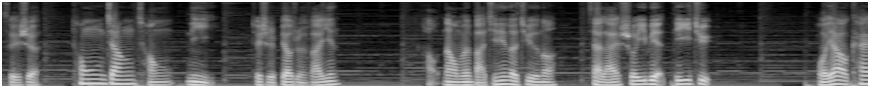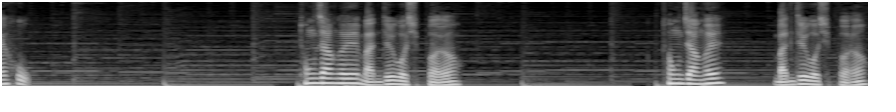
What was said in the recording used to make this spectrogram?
所以是通江成你，这是标准发音。好，那我们把今天的句子呢再来说一遍。第一句，我要开户。통장을만들고싶어 요。 통장을만들고싶어 요。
